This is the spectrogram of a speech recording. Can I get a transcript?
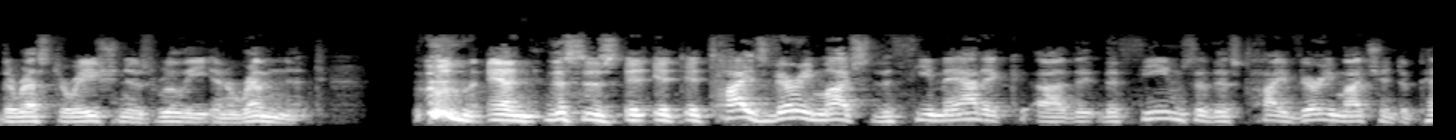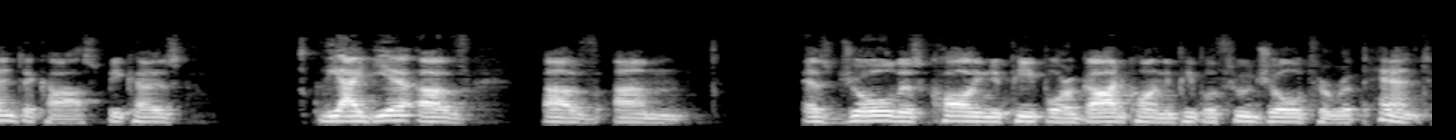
the restoration is really in a remnant. and this is, it, it, it, ties very much, the thematic, uh, the, the themes of this tie very much into Pentecost because the idea of, of um, as Joel is calling the people, or God calling the people through Joel to repent.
